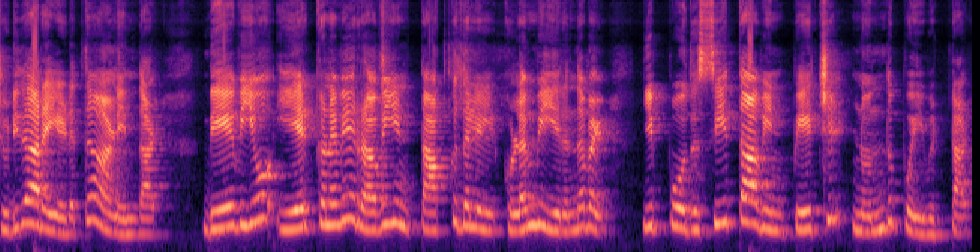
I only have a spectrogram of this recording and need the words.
சுடிதாரை எடுத்து அணிந்தாள். தேவியோ ஏற்கனவே ரவியின் தாக்குதலில் குழம்பி இருந்தவள் இப்போது சீதாவின் பேச்சில் நொந்து போய்விட்டாள்.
